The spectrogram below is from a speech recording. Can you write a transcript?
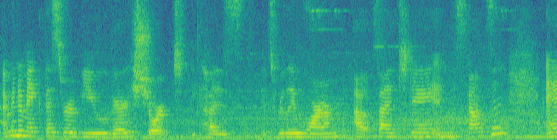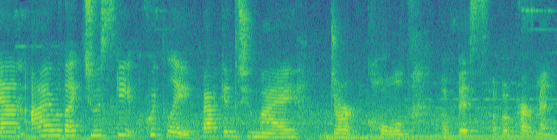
I'm going to make this review very short because it's really warm outside today in Wisconsin and I would like to escape quickly back into my dark cold abyss of apartment.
